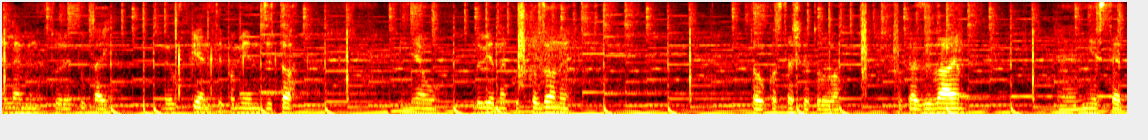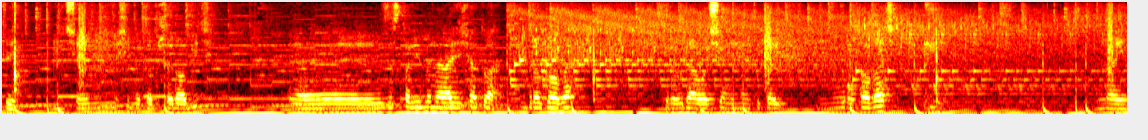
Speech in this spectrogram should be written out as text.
element, który tutaj był wpięty pomiędzy to miał, był jednak uszkodzony tą kosteczkę, którą Wam pokazywałem. E, niestety dzisiaj musimy to przerobić. E, zostawimy na razie światła drogowe, które udało się nam tutaj uratować. No i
